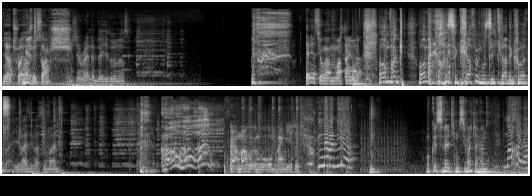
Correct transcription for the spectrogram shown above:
Ja, try Weird. würde ich sagen. Nicht der Random, der hier drin ist. Dennis, Junge, mach deine. Warum war, warum war große Graffelmusik gerade kurz? Ich weiß nicht, was du meinst. Äh, Mario irgendwo oben reingejätet. Neben mir! Mucke ist wild, ich muss sie weiterhören. Noch einer!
